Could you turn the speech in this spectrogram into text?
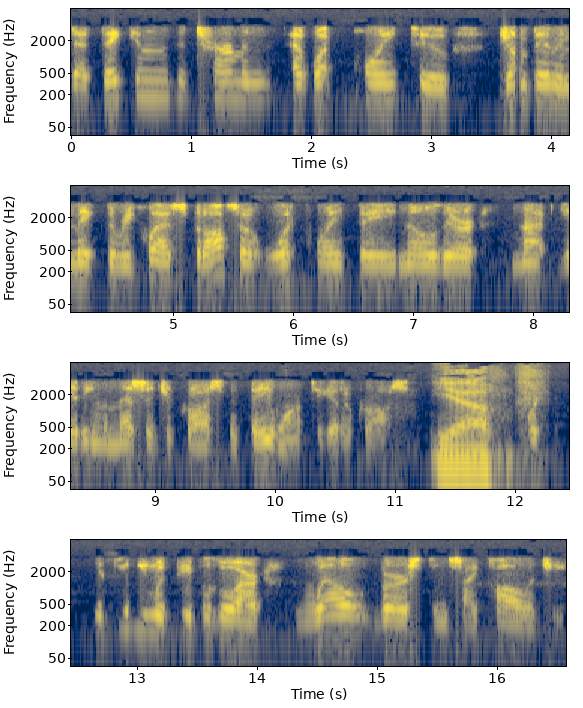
that they can determine at what point to jump in and make the request, but also at what point they know they're not getting the message across that they want to get across. Yeah. We're, we're dealing with people who are well versed in psychology.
